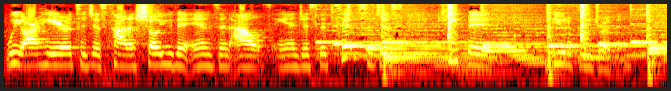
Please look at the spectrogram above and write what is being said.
We are here to just kind of show you the ins and outs and just the tips to just it beautifully driven.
